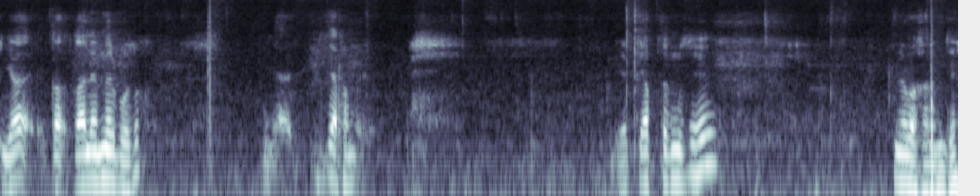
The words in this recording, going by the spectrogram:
Ya ka- kalemler bozuk. Ya yapamıyoruz. Hep yaptığımızı. Şuna bakalım de.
